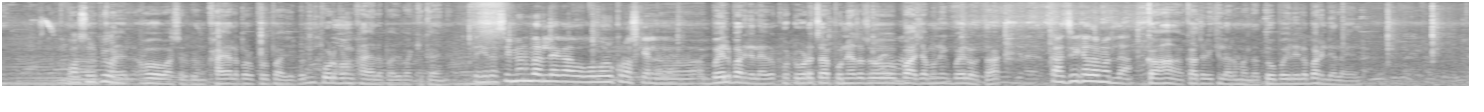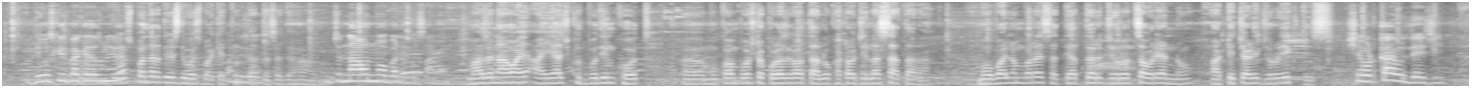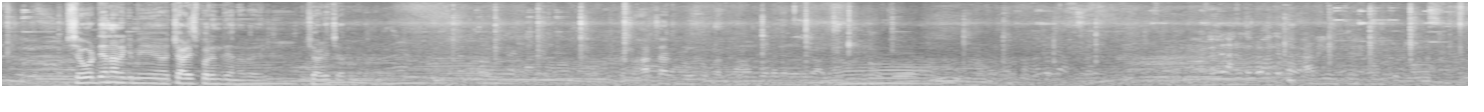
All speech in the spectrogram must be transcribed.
पाच खायला हो वास रुपये खायला भरपूर पाहिजे पण पोट भरून खायला पाहिजे बाकी काय नाही. तर हिला सिमेंट भरले का? वळ क्रॉस केला अ, बैल भरलेला आहे खोटवडचा पुण्याचा जो बाजा म्हणून एक बैल होता. काजळी मधला का हां कातळी खिलारमधला तो बैलीला भरलेला आहे दिवस किती बाकी आहेत अजून दिवस पंधरा ते वीस दिवस बाकी आहेत फक्त आता सध्या हां. तुमचं नाव आणि मोबाईल नंबर सांगा. माझं नाव आहे आयाज खुदबुद्दीन खोत अ, मुक्काम पोस्ट पळसगाव तालुका खटाव जिल्हा सातारा. मोबाईल नंबर आहे सत्याहत्तर झिरो चौऱ्याण्णव अठ्ठेचाळीस झिरो एकतीस. शेवट काय होईल द्यायची? शेवट देणार की मी चाळीसपर्यंत देणार आहे. चाळीसच्या आतमध्ये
